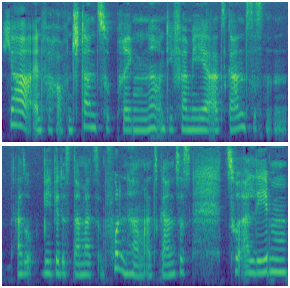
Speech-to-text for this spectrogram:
ja, einfach auf den Stand zu bringen ne? und die Familie als Ganzes, also wie wir das damals empfunden haben, als Ganzes zu erleben.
